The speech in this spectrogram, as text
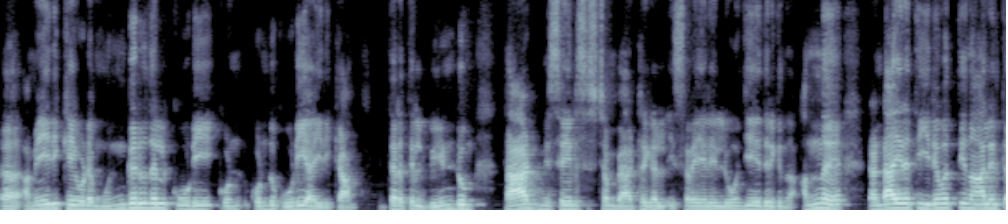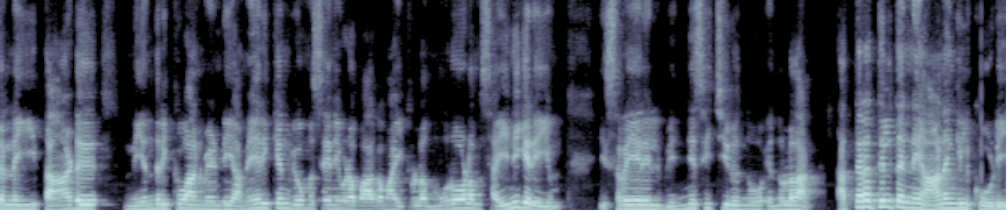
അമേരിക്കയുടെ മുൻകരുതൽ കൂടി കൊണ്ടുകൂടിയായിരിക്കാം ഇത്തരത്തിൽ വീണ്ടും താഡ് മിസൈൽ സിസ്റ്റം ബാറ്ററികൾ ഇസ്രയേലിൽ ലോഞ്ച് ചെയ്തിരിക്കുന്നത്. അന്ന് രണ്ടായിരത്തി ഇരുപത്തിനാലിൽ തന്നെ ഈ താഡ് നിയന്ത്രിക്കുവാൻ വേണ്ടി അമേരിക്കൻ വ്യോമസേനയുടെ ഭാഗമായിട്ടുള്ള നൂറോളം സൈനികരെയും ഇസ്രയേലിൽ വിന്യസിച്ചിരുന്നു എന്നുള്ളതാണ്. അത്തരത്തിൽ തന്നെ ആണെങ്കിൽ കൂടി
